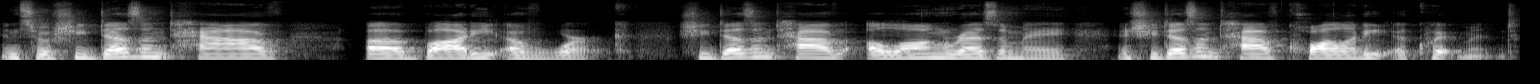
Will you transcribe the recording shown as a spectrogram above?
and so she doesn't have a body of work. She doesn't have a long resume, and she doesn't have quality equipment.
